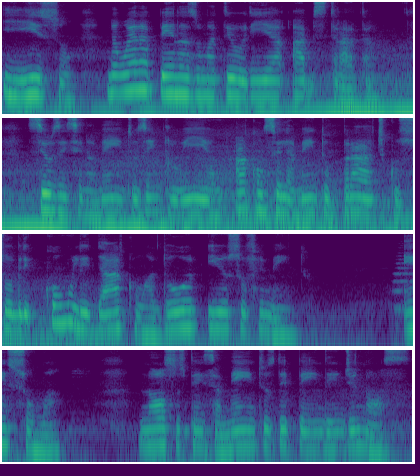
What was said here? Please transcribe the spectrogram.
E isso não era apenas uma teoria abstrata. Seus ensinamentos incluíam aconselhamento prático sobre como lidar com a dor e o sofrimento. Em suma, nossos pensamentos dependem de nós.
